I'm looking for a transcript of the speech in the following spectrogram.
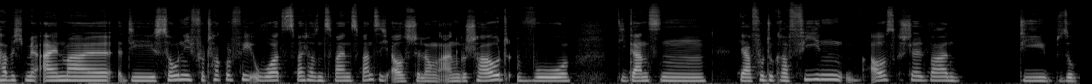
habe ich mir einmal die Sony Photography Awards 2022 Ausstellung angeschaut, wo die ganzen ja, Fotografien ausgestellt waren, die so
